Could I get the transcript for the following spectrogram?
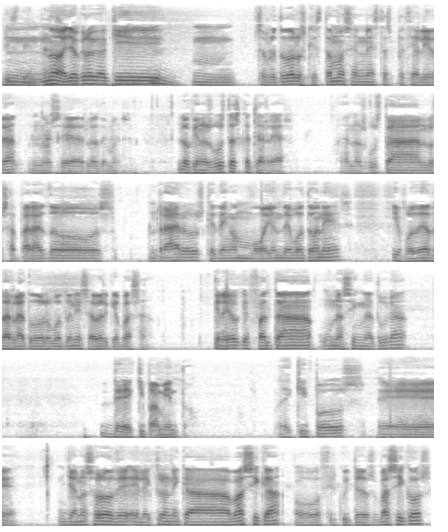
No, yo creo que aquí, mm, sobre todo los que estamos en esta especialidad, no sé los demás, lo que nos gusta es cacharrear. Nos gustan los aparatos raros que tengan un mogollón de botones y poder darle a todos los botones y saber qué pasa. Creo que falta una asignatura de equipamiento. Equipos, eh, ya no solo de electrónica básica o circuitos básicos,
